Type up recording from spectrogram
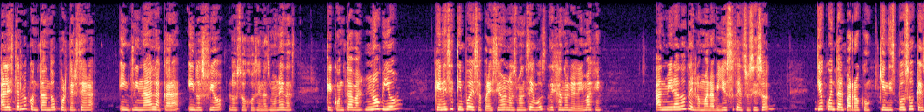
Al estarlo contando por tercera, inclinada la cara y los fió los ojos en las monedas que contaba, no vio que en ese tiempo desaparecieron los mancebos dejándole la imagen. Admirado de lo maravilloso del suceso, dio cuenta al párroco, quien dispuso que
